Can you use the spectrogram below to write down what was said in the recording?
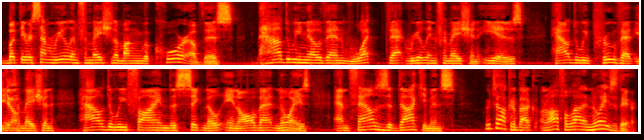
but there is some real information among the core of this, how do we know then what that real information is? How do we prove that You don't. information? How do we find the signal in all that noise? And thousands of documents, we're talking about an awful lot of noise there.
